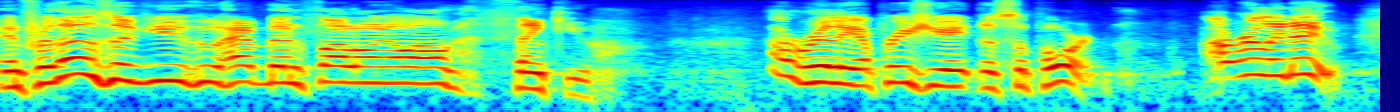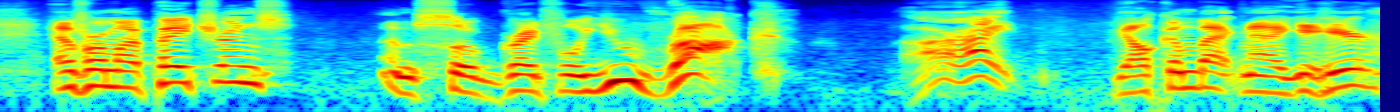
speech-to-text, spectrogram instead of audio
And for those of you who have been following along, thank you. I really appreciate the support. I really do. And for my patrons, I'm so grateful. You rock. All right. Y'all come back now. You hear?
